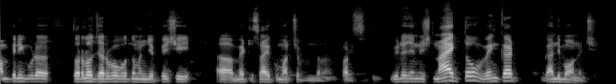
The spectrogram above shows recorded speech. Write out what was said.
పంపిణీ కూడా త్వరలో జరగబోతామని చెప్పేసి మెట్టి సాయి కుమార్ చెప్తున్నారు. పరిస్థితి. వీడియో జర్నలిస్ట్ నాయక్తో వెంకట్ గాంధీ భవన్ నుంచి.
